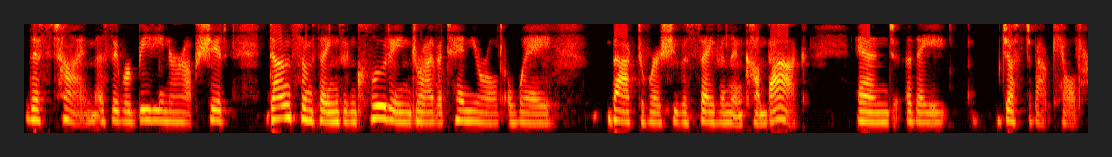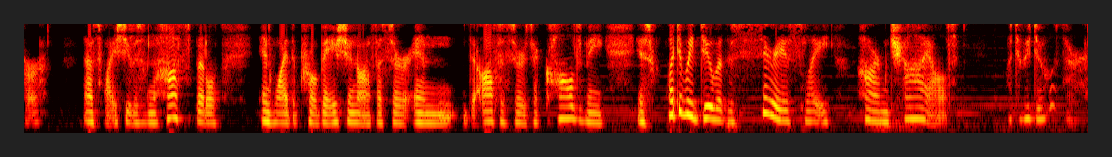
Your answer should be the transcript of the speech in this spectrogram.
this time as they were beating her up. She had done some things, including drive a 10 year old away back to where she was safe and then come back. And they just about killed her. That's why she was in the hospital and why the probation officer and the officers had called me is what do we do with a seriously harmed child? What do we do with her?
